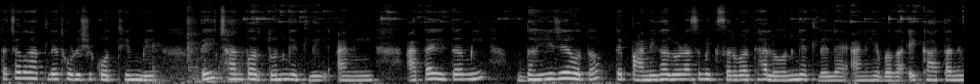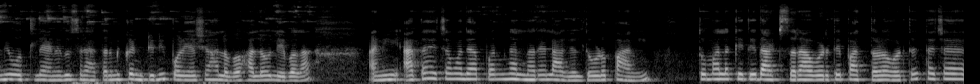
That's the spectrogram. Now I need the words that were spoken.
त्याच्यात घातले थोडीशी कोथिंबीर. तेही छान परतून घेतली. आणि आता इथं मी दही जे होतं ते पाणी घालून असं मिक्सरवरती हलवून घेतलेलं आहे. आणि हे बघा एका हाताने मी ओतले आणि दुसऱ्या हाताने मी कंटिन्यू पळी अशी हलव हलवले बघा. आणि आता ह्याच्यामध्ये आपण घालणारे लागेल तेवढं पाणी. तुम्हाला किती दाटसर आवडते पातळ आवडते त्याच्या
